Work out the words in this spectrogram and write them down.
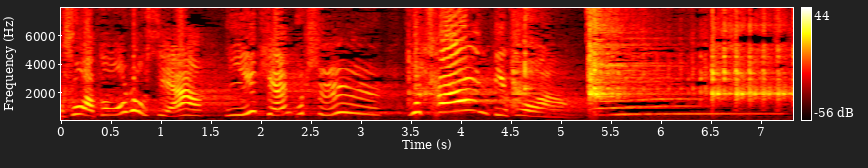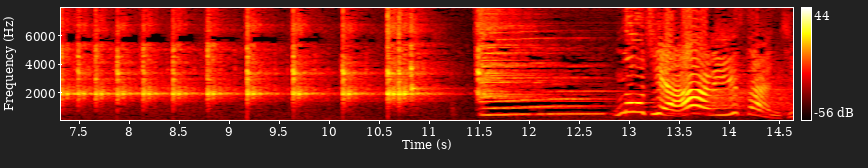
都说狗肉香，一天不吃。我馋得慌。奴家李三姐，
